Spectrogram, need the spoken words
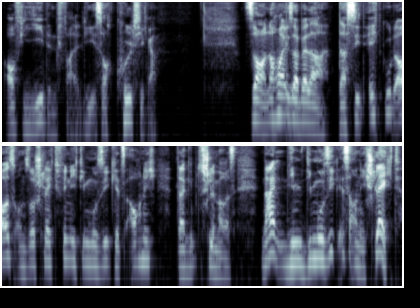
Auf jeden Fall. Die ist auch kultiger. So, nochmal Isabella. Das sieht echt gut aus und so schlecht finde ich die Musik jetzt auch nicht. Da gibt es Schlimmeres. Nein, die, die Musik ist auch nicht schlecht,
